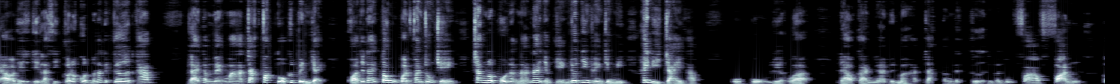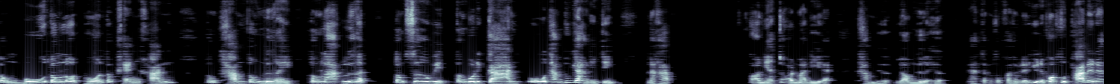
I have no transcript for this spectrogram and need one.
ดาวอาทิตย์จิตราศีกรกฎมันน่าจะเกิดครับ ได้ตำแหน่งมหาจักรฟักตัวขึ้นเป็นใหญ่ขวาจะได้ต้องบุกบันฟันชงเฉงช่างรดผลหนักหนาหน้าอย่างเกงยอดยิ่งเพลงจึงมีให้ดีใจครับ โอ้โหเรียกว่า ดาวการงานเป็นมหาจักรตั้งแต่เกิดที่มันต้องฝ่าฟัน ต้องบูต้องโลดโผนต้องแข่งขัน ต้องทำต้องเหนื่อย ต้องลากเลือด ต้องเซอร์วิสต้องบริการโอ้ทำทุกอย่างจริง ๆนะครับ ตอนนี้จอนมาดีแล้วทำเถอะยอมเหนื่อยเถอะนะจะประสบความสำเร็จอยู่ในภพสุดพาร์ทด้วยนะ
